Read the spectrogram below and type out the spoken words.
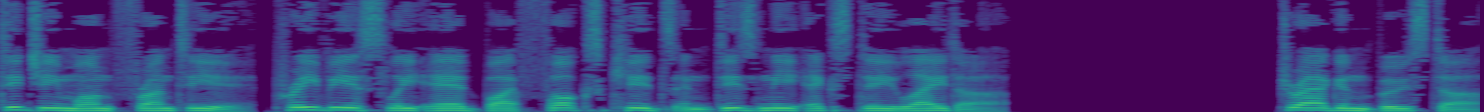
Digimon Frontier previously aired by Fox Kids and Disney XD later. Dragon Booster.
